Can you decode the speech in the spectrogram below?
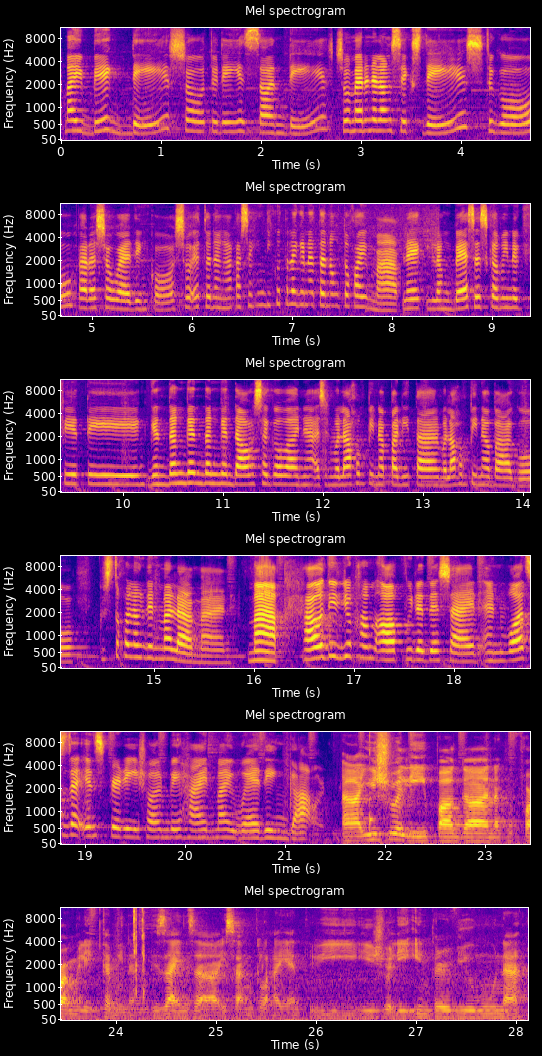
my big day. So, today is Sunday. So, meron na lang 6 days to go para sa wedding ko. So, ito na nga kasi hindi ko talaga natanong to kay Mac. Like, ilang beses kami nag-fitting. Gandang-gandang ganda ako sa gawa niya. As in, wala akong pinapalitan, wala akong pinabago. Gusto ko lang din malaman. Mac, how did you come up with the design and what's the inspiration behind my wedding gown? Uh, usually, pag uh, nagpo-formulate kami ng design sa isang client, we usually interview muna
